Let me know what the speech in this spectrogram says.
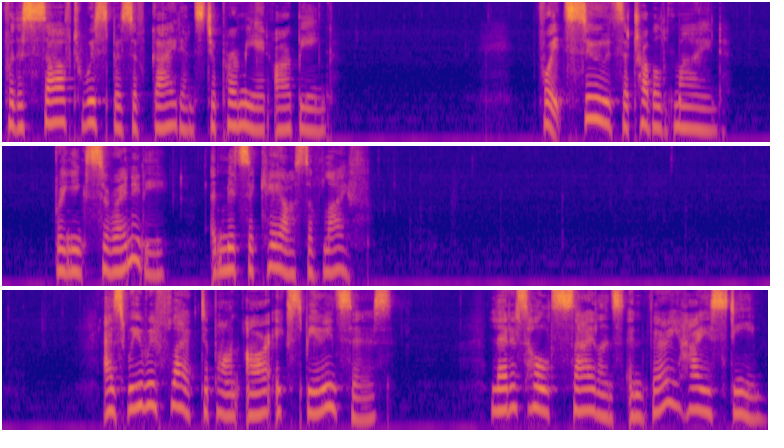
for the soft whispers of guidance to permeate our being. For it soothes the troubled mind, bringing serenity amidst the chaos of life. As we reflect upon our experiences, let us hold silence in very high esteem,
